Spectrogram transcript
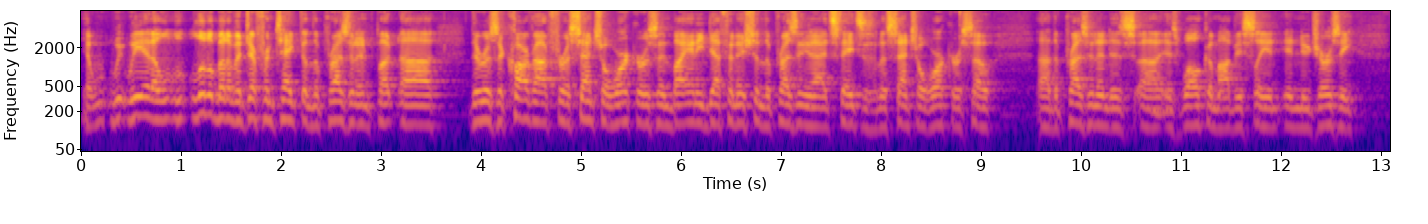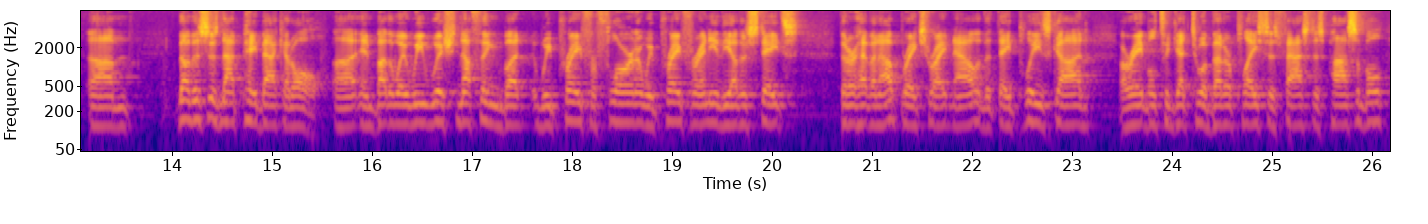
Yeah, we, we had a little bit of a different take than the president, but uh, there is a carve out for essential workers, and by any definition, the president of the United States is an essential worker. So uh, the president is, uh, is welcome, obviously, in, in New Jersey. Um, no, this is not payback at all. Uh, and by the way, we wish nothing but we pray for Florida. We pray for any of the other states that are having outbreaks right now that they, please God, are able to get to a better place as fast as possible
